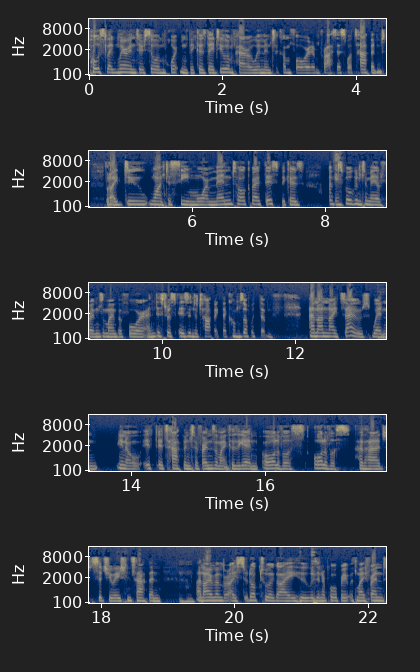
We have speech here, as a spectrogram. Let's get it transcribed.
Posts like Muireann's are so important because they do empower women to come forward and process what's happened. But I do want to see more men talk about this because I've yeah. spoken to male friends of mine before, and this just isn't a topic that comes up with them. And on nights out, when mm you know, it, it's happened to friends of mine because again, all of us, all of us have had situations happen. Mm-hmm. And I remember I stood up to a guy who was inappropriate with my friend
